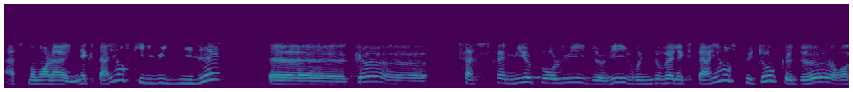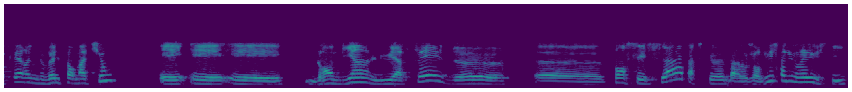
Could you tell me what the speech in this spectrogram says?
à ce moment-là une expérience qui lui disait que ça serait mieux pour lui de vivre une nouvelle expérience plutôt que de refaire une nouvelle formation. Et, grand bien lui a fait de euh, penser cela parce que bah, aujourd'hui ça lui réussit.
